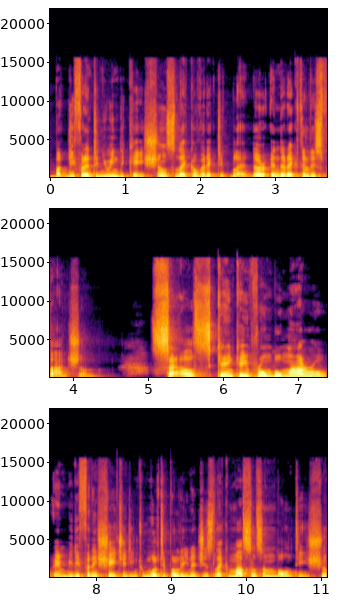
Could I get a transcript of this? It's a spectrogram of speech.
but different new indications like overactive bladder and erectile dysfunction. Cells can come from bone marrow and be differentiated into multiple lineages like muscles and bone tissue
